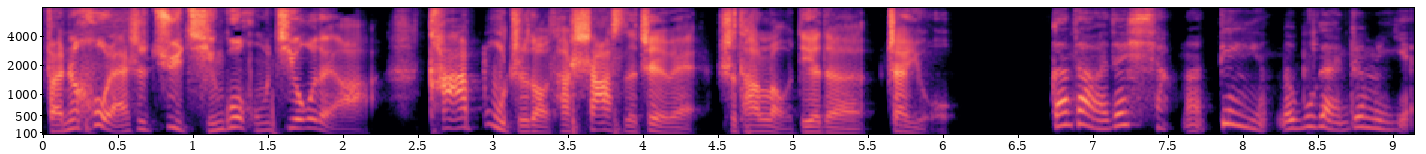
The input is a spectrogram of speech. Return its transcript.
反正后来是据秦国红交代啊，他不知道他杀死的这位是他老爹的战友，刚才我还在想呢，电影都不敢这么演，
